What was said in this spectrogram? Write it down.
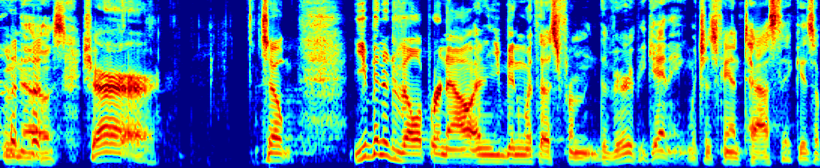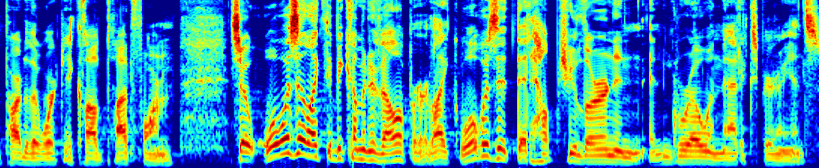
Who knows? sure. So, you've been a developer now, and you've been with us from the very beginning, which is fantastic as a part of the Workday Cloud platform. So, what was it like to become a developer? Like, what was it that helped you learn and, and grow in that experience?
